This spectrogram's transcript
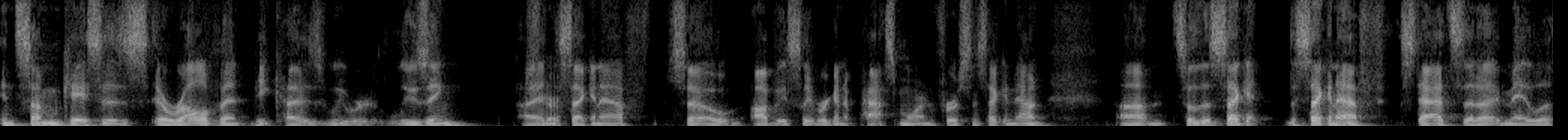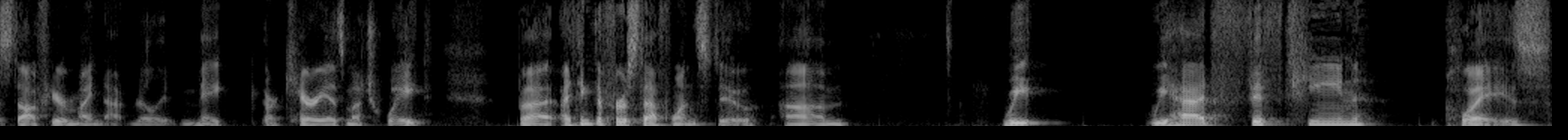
in some cases irrelevant because we were losing uh, in the second half. So obviously we're going to pass more on first and second down. Um, so the second the second half stats that I may list off here might not really make or carry as much weight, but I think the first half ones do. Um, we we had 15 plays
